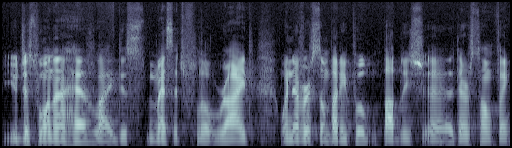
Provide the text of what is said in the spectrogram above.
you just want to have like this message flow, right? Whenever somebody pu publish uh, there's something.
